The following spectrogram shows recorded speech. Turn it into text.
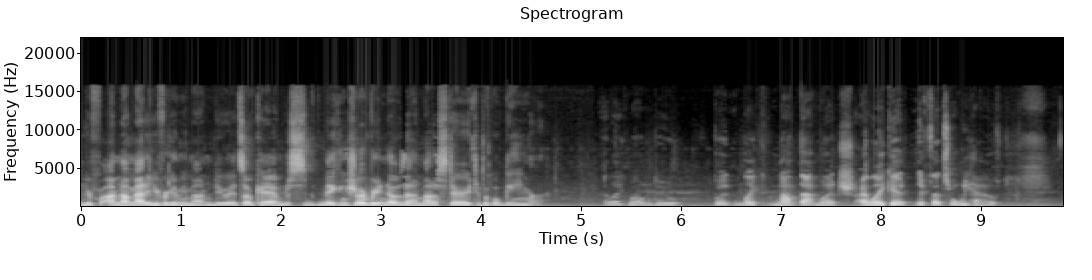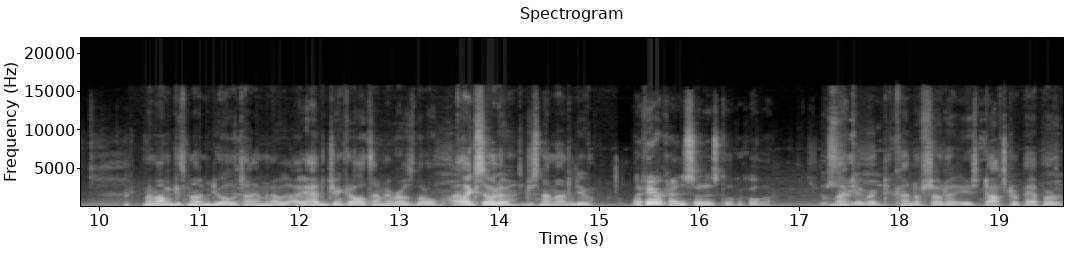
you're. I'm not mad at you for giving me Mountain Dew. It's okay. I'm just making sure everybody knows that I'm not a stereotypical gamer. I like Mountain Dew, but like not that much. I like it if that's what we have. My mom gets Mountain Dew all the time, and I, was, I had to drink it all the time whenever I was little. I like soda, just not Mountain Dew. My favorite kind of soda is Coca Cola. My favorite kind of soda is Dr. Pepper.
